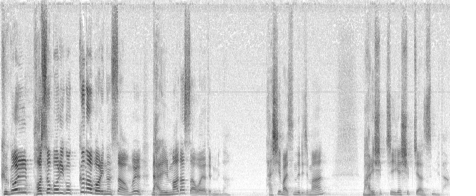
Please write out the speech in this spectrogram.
그걸 벗어버리고 끊어버리는 싸움을 날마다 싸워야 됩니다. 다시 말씀드리지만 말이 쉽지 이게 쉽지 않습니다.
